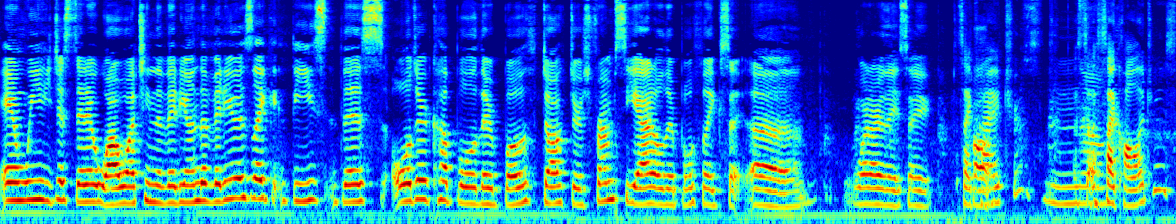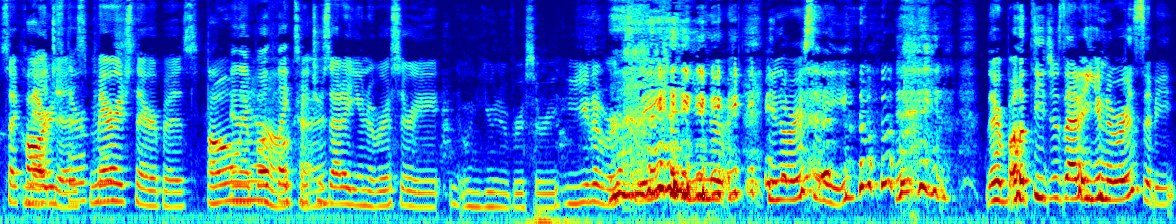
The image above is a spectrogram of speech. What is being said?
and we just did it while watching the video, and the video is like these this older couple. They're both doctors from Seattle. They're both like uh what are they say Psychiatrist? no. A psychologist? psychologists, Marriage marriage, therapist? Oh, and they're yeah, both like okay. teachers at a university university University. Uni- university they're both teachers at a university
